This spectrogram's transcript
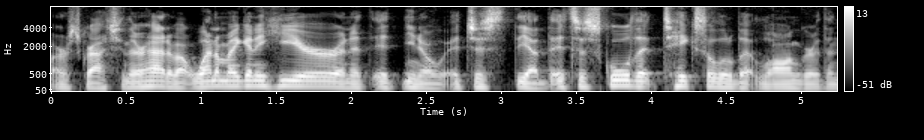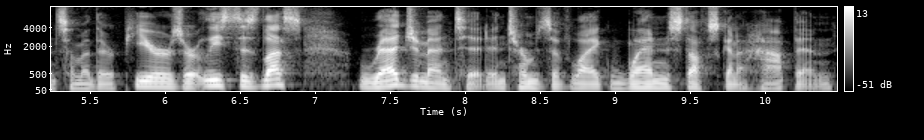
are scratching their head about when am I going to hear and it, it you know it just yeah it's a school that takes a little bit longer than some of their peers or at least is less regimented in terms of like when stuff's going to happen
